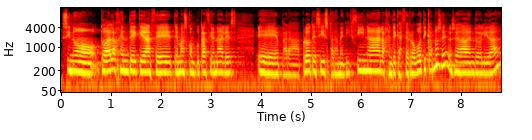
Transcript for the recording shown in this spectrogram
sino toda la gente que hace temas computacionales eh, para prótesis, para medicina, la gente que hace robótica, no sé, o sea, en realidad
